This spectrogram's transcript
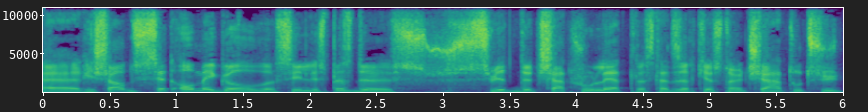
Euh, Richard du site Omegle, c'est l'espèce de suite de chat roulette, c'est-à-dire que c'est un chat où tu,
